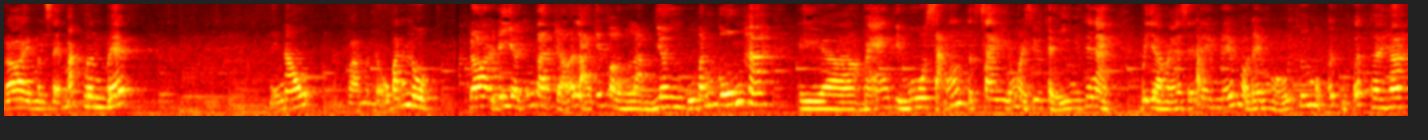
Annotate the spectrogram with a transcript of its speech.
Rồi mình sẽ bắt lên bếp để nấu và mình đổ bánh luôn. Rồi bây giờ chúng ta trở lại cái phần làm nhân của bánh cuốn ha. Thì uh, mẹ ăn thì mua sẵn thịt xay ở ngoài siêu thị như thế này. Bây giờ mẹ sẽ đem nếm vào đây mỗi thứ một ít một ít thôi ha.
